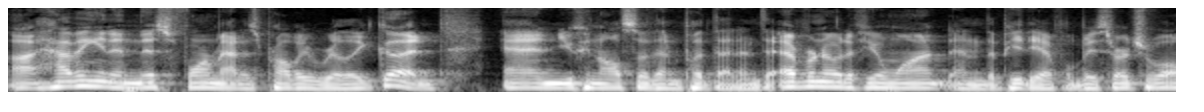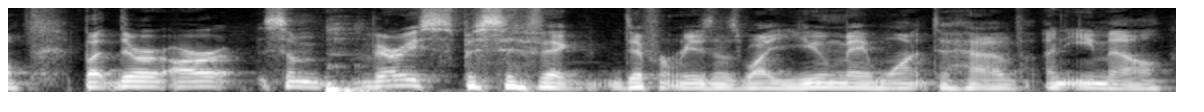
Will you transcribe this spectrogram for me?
uh, having it in this format is probably really good. And you can also then put that into Evernote if you want, and the PDF will be searchable. But there are some very specific different reasons why you may want to have an email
